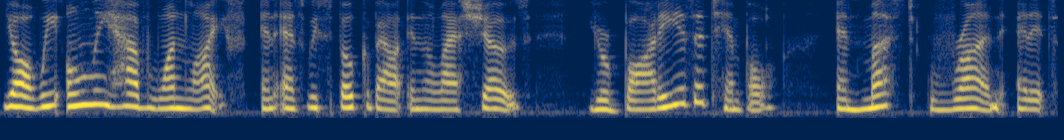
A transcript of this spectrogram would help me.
Y'all, we only have one life, and as we spoke about in the last shows, your body is a temple and must run at its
